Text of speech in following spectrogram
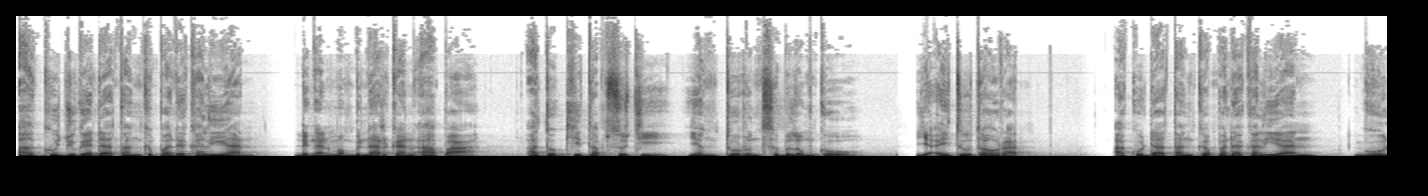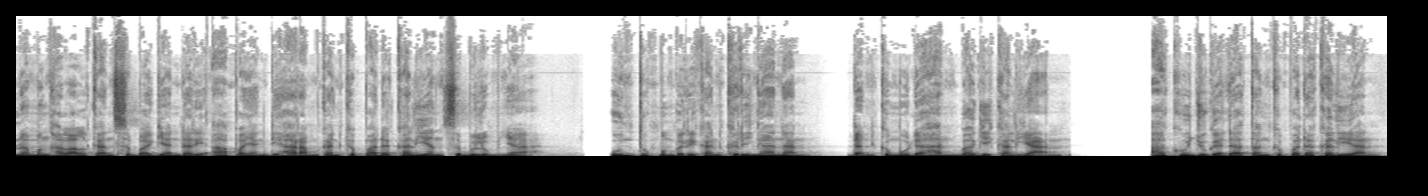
Aku juga datang kepada kalian dengan membenarkan apa atau kitab suci yang turun sebelumku, yaitu Taurat. Aku datang kepada kalian guna menghalalkan sebagian dari apa yang diharamkan kepada kalian sebelumnya, untuk memberikan keringanan dan kemudahan bagi kalian. Aku juga datang kepada kalian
